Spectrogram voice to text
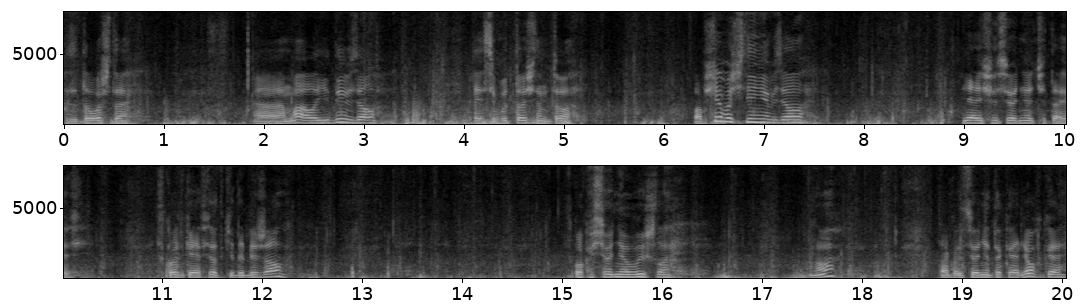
из-за того что а, мало еды взял. Если быть точным, то вообще почти не взял. Я еще сегодня отчитаюсь, сколько я все-таки добежал. Сколько сегодня вышло. Но так вот сегодня такая легкая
